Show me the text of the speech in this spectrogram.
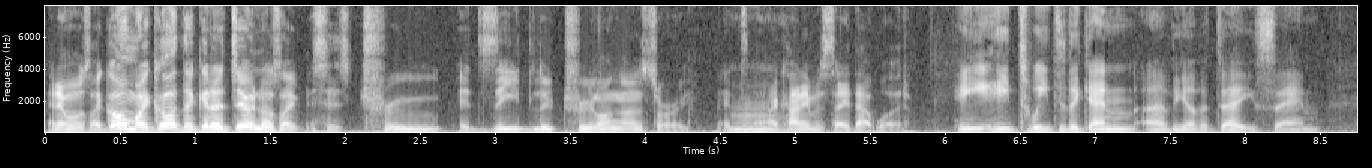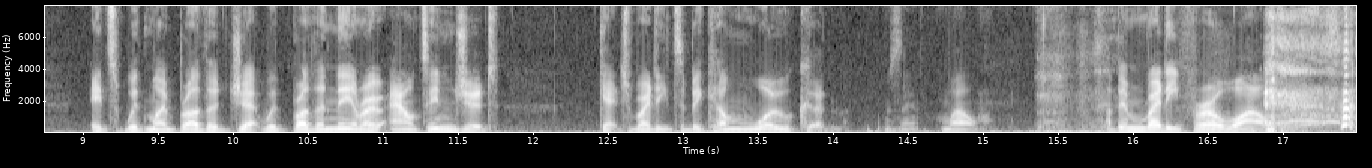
and everyone was like, "Oh my god, they're going to do it!" And I was like, "This is true. It's the true Long Island story. It's, I can't even say that word." He he tweeted again uh, the other day saying, "It's with my brother Jet with brother Nero out injured. Get ready to become woken." I was like, "Well, I've been ready for a while."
